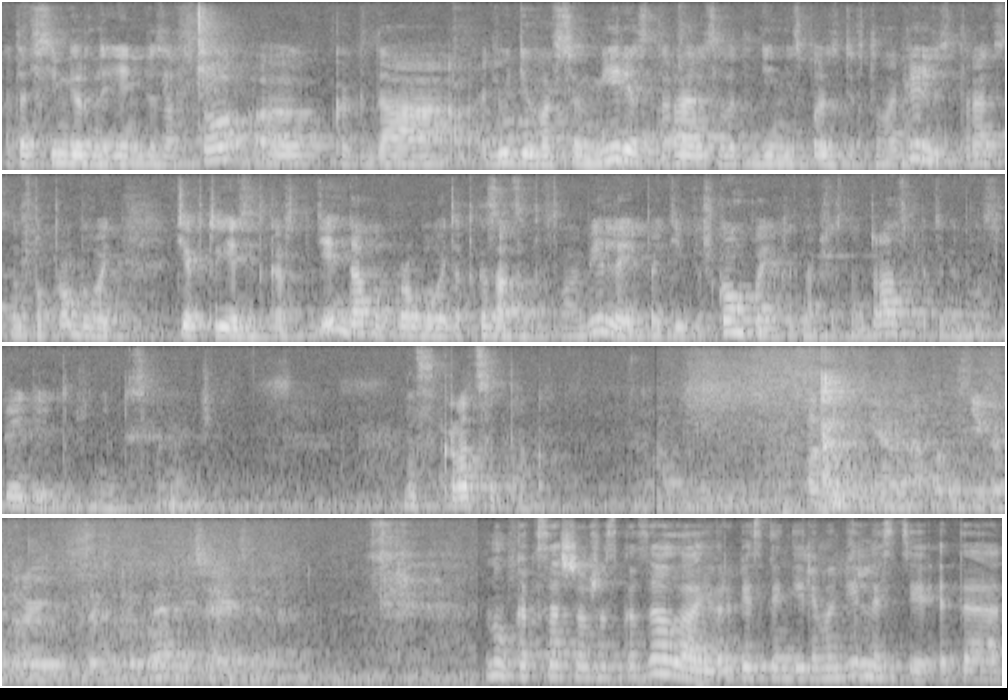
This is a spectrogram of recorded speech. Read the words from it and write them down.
Это Всемирный день без авто, э, когда люди во всем мире стараются в этот день не использовать автомобили, стараются ну, попробовать, те, кто ездит каждый день, да, попробовать отказаться от автомобиля и пойти пешком, поехать на общественном транспорте, на велосипеде, и тоже не принципиально ничего. Ну, вкратце так. Подробнее о том дне, за который вы отвечаете. Ну, как Саша уже сказала, Европейская неделя мобильности – это,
